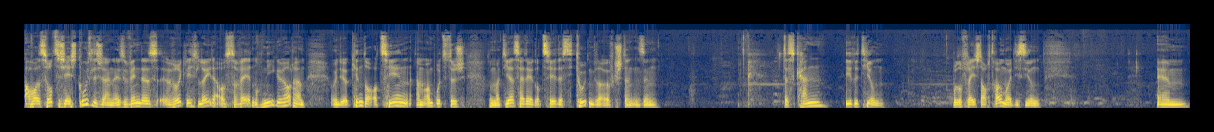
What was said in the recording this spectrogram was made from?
Aber es hört sich echt gruselig an. Also wenn das wirklich Leute aus der Welt noch nie gehört haben und ihr Kinder erzählen am Ombrutstisch, der Matthias hat ja erzählt, dass die Toten wieder aufgestanden sind. Das kann irritieren. Oder vielleicht auch traumatisieren. Ähm,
